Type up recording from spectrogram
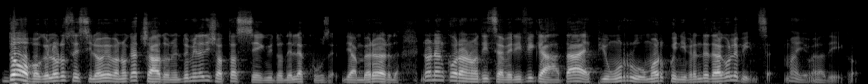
dopo che loro stessi lo avevano cacciato nel 2018 a seguito delle accuse di Amber Heard. Non è ancora una notizia verificata, è più un rumor, quindi prendetela con le le pinze, ma io ve la dico.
